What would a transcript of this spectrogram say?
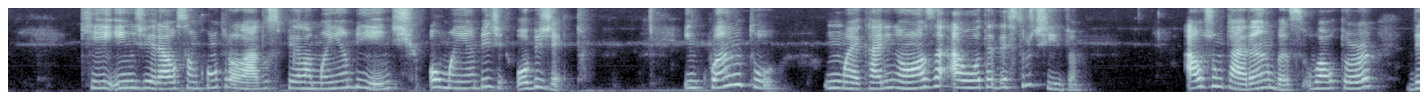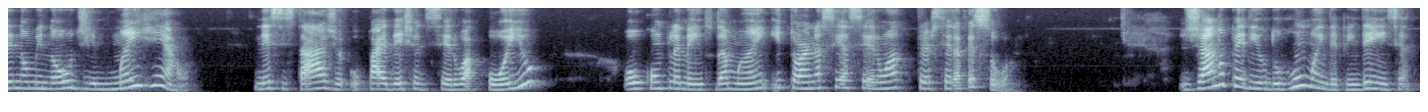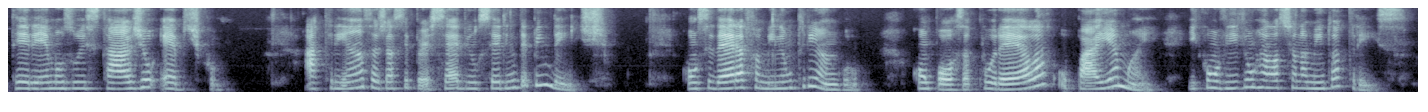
que em geral são controlados pela mãe ambiente ou mãe objeto. Enquanto uma é carinhosa, a outra é destrutiva. Ao juntar ambas, o autor denominou de mãe real. Nesse estágio, o pai deixa de ser o apoio ou complemento da mãe e torna-se a ser uma terceira pessoa. Já no período rumo à independência, teremos o estágio éptico. A criança já se percebe um ser independente. Considera a família um triângulo, composta por ela, o pai e a mãe, e convive um relacionamento a três.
